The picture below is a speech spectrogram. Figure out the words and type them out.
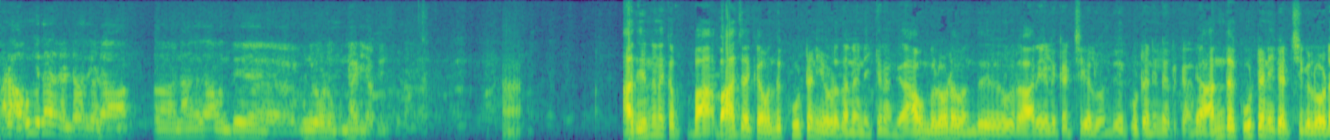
ஆனா அவங்க தான் ரெண்டாவது இடம். ஆஹ் நாங்க தான் வந்து இவங்களோட முன்னாடி அப்படின்னு சொல்றாங்க. அது என்னன்னாக்கா பா பாஜக வந்து கூட்டணியோட தானே நினைக்கிறாங்க அவங்களோட வந்து ஒரு ஆறு ஏழு கட்சிகள் வந்து கூட்டணியில் இருக்காங்க. அந்த கூட்டணி கட்சிகளோட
